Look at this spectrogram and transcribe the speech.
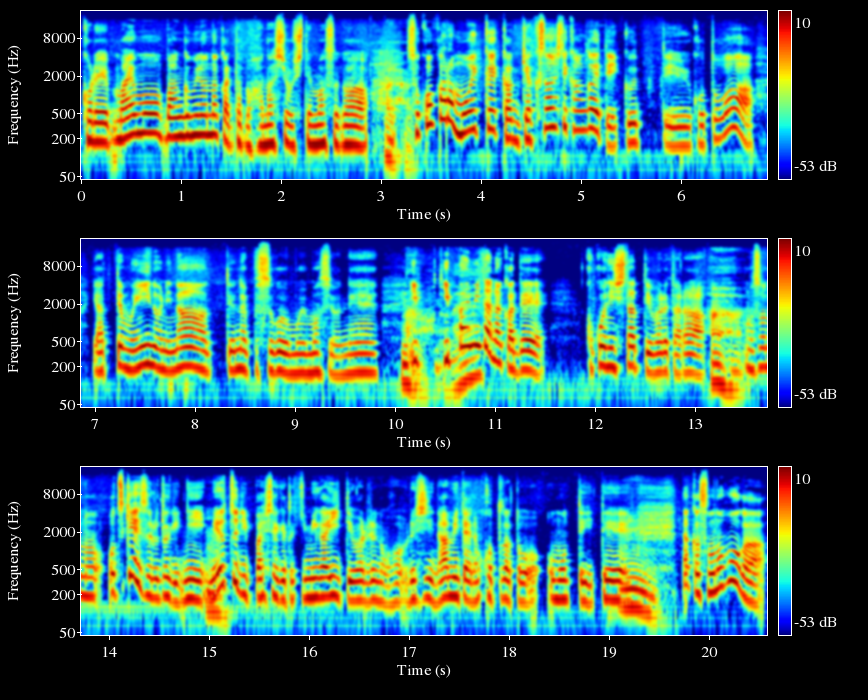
これ前も番組の中で多分話をしてますがはいはい。そこからもう一回か逆算して考えていくっていうことはやってもいいのになっていうのはやっぱすごい思いますよね。ね。いっぱい見た中でここにしたって言われたら、はいはい。もうそのお付き合いする時にうん。目移りいっぱいしたけど君がいいって言われるのが嬉しいなみたいなことだと思っていて、うん。なんかその方が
